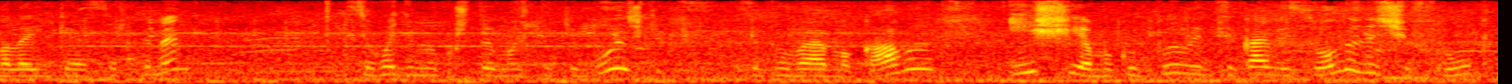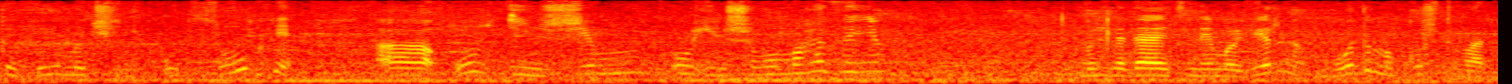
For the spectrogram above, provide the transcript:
маленький асортимент. Сьогодні ми куштуємо ось такі булочки, запиваємо кавою. І ще ми купили цікаві солодощі, фрукти, вимочені у цукрі у, іншому, у іншому магазині. Виглядають неймовірно, будемо куштувати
